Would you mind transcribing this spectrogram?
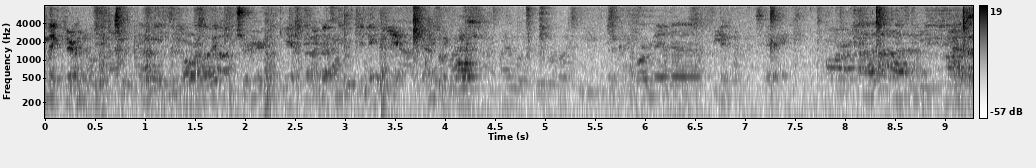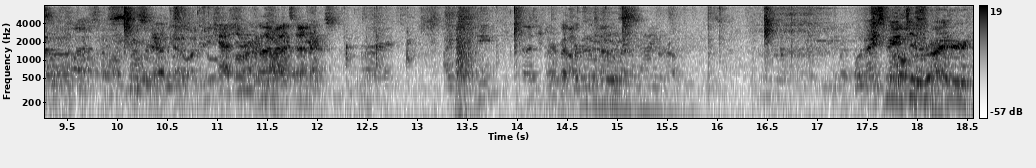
make your more life. Trigger. Four mana. I'm at ten. As you turn back. Nice Mantis Rider.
